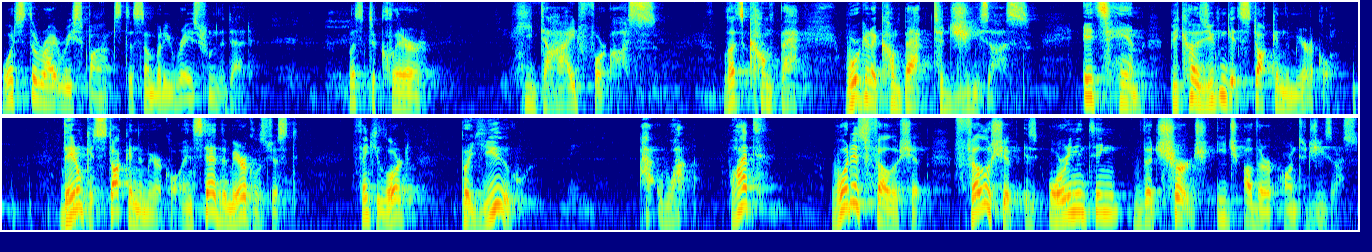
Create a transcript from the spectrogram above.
What's the right response to somebody raised from the dead? Let's declare, He died for us. Let's come back. We're going to come back to Jesus. It's Him because you can get stuck in the miracle. They don't get stuck in the miracle. Instead, the miracle is just, thank you, Lord, but you. What? What? What is fellowship? Fellowship is orienting the church, each other, onto Jesus.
